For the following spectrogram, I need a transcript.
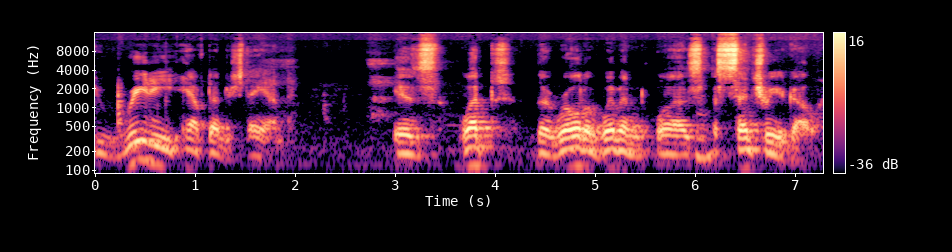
you really have to understand is what the role of women was a century ago.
